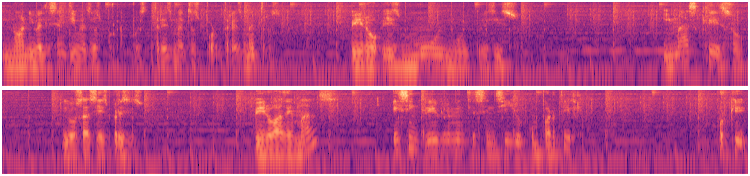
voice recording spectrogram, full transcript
no a nivel de centímetros porque pues 3 metros por 3 metros pero es muy muy preciso. Y más que eso, digo, o sea, sí es preciso, pero además es increíblemente sencillo compartir. Porque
